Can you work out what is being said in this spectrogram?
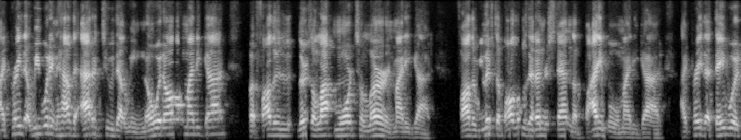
I pray that we wouldn't have the attitude that we know it all, mighty God. But Father, there's a lot more to learn, mighty God. Father, we lift up all those that understand the Bible, mighty God. I pray that they would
